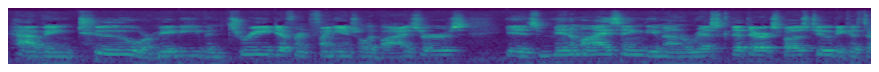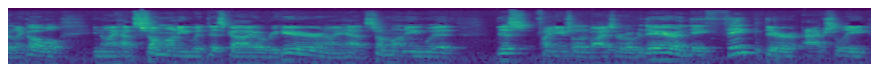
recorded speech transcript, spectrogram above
having two or maybe even three different financial advisors is minimizing the amount of risk that they're exposed to because they're like, oh, well, you know, I have some money with this guy over here and I have some money with this financial advisor over there, and they think they're actually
